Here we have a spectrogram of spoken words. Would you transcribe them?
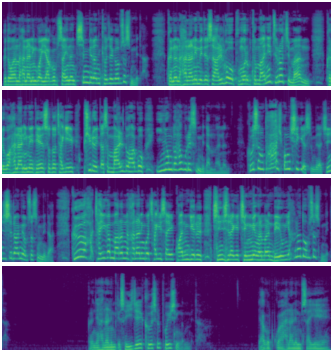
그동안 하나님과 야곱 사이는 친밀한 교제가 없었습니다. 그는 하나님에 대해서 알고 부모로부터 많이 들었지만, 그리고 하나님에 대해서도 자기 필요에 따라서 말도 하고 인용도 하고 그랬습니다만은, 그것은 다 형식이었습니다. 진실함이 없었습니다. 그 자기가 말하는 하나님과 자기 사이의 관계를 진실하게 증명할 만한 내용이 하나도 없었습니다. 그런데 하나님께서 이제 그것을 보이신 겁니다. 야곱과 하나님 사이에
